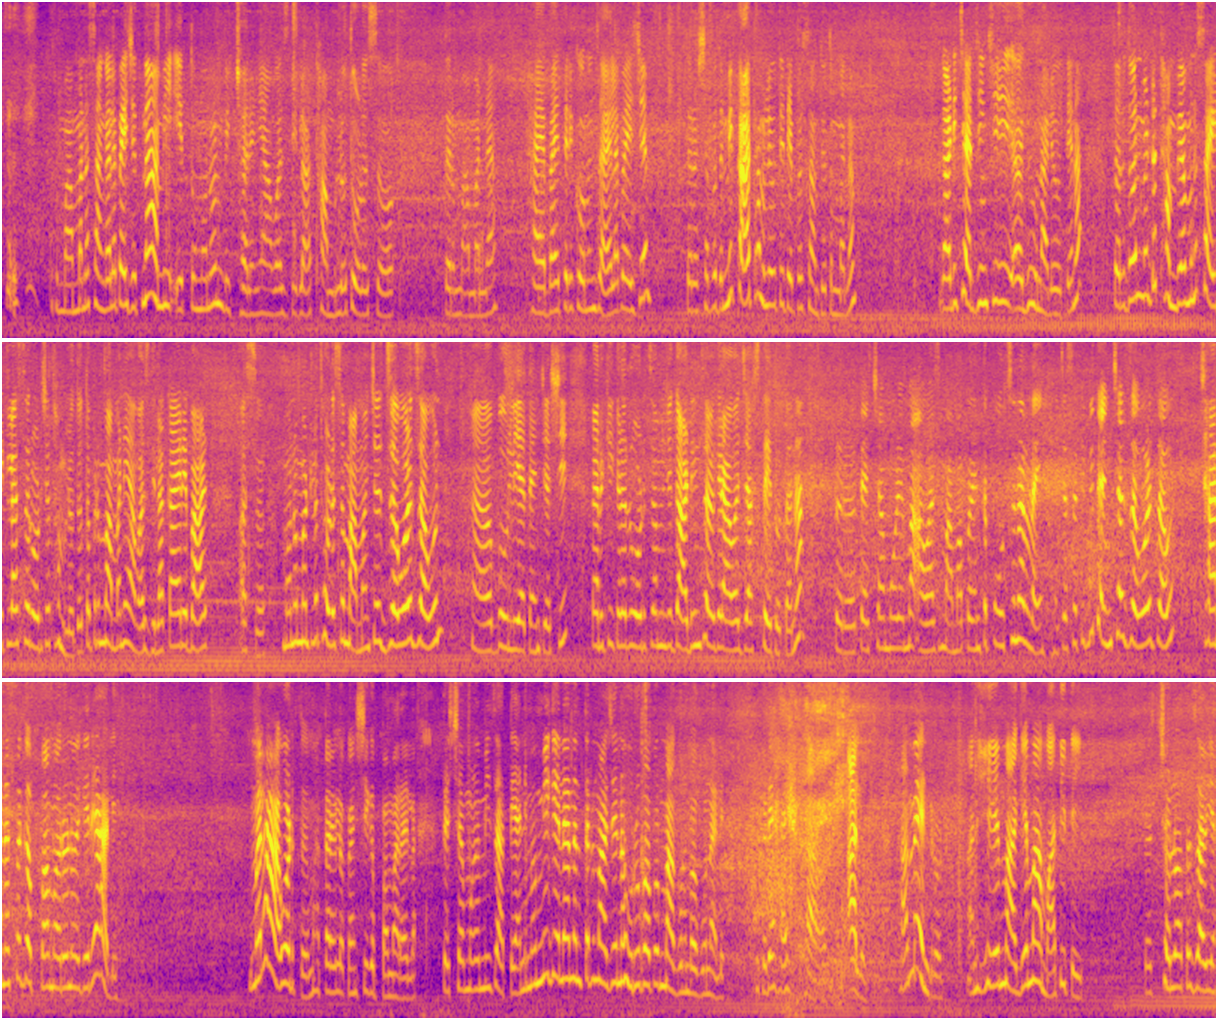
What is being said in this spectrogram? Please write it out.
तर मामांना सांगायला पाहिजेत ना आम्ही येतो म्हणून बिचाऱ्याने आवाज दिला थांबलो थोडंसं. तर मामांना हाय बाय तरी करून जायला पाहिजे. तर अशा पद्धती मी का थांबले होते ते पण सांगते तुम्हाला. गाडी चार्जिंगची घेऊन आले होते ना. तर दोन मिनटं थांबूया म्हणून साईडला असं रोडच्या थांबलो होतो. तोपर्यंत मामाने आवाज दिला काय रे बाळ? असं. म्हणून म्हटलं थोडंसं मामांच्या जवळ जाऊन बोलूया त्यांच्याशी. कारण की इकडे रोडचा म्हणजे गाडींचा वगैरे आवाज जास्त येत होता ना. तर त्याच्यामुळे मग आवाज मामापर्यंत पोचणार नाही. ह्याच्यासाठी मी त्यांच्या जवळ जाऊन छान असं गप्पा मारून वगैरे आले. मला आवडतं म्हाताऱ्या लोकांशी गप्पा मारायला. त्याच्यामुळं मी जाते. आणि मग मी गेल्यानंतर माझे नवरूबा पण मागून मागून आले. तिकडे हाय हा आलो. हा मेन रोड. आणि हे मागे मामा तिथे. तर चलो आता जाऊया.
